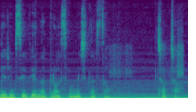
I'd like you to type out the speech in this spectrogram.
E a gente se vê na próxima meditação. Tchau, tchau.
